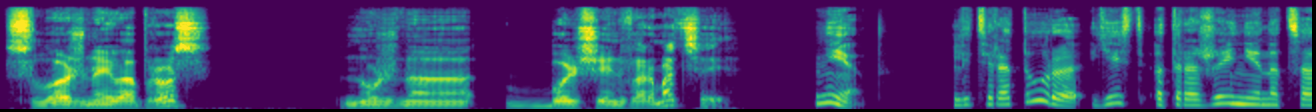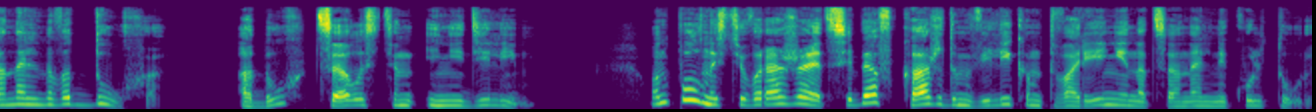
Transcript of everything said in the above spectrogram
Сложный вопрос? Нужно больше информации? Нет. Литература есть отражение национального духа, а дух целостен и неделим. Он полностью выражает себя в каждом великом творении национальной культуры.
